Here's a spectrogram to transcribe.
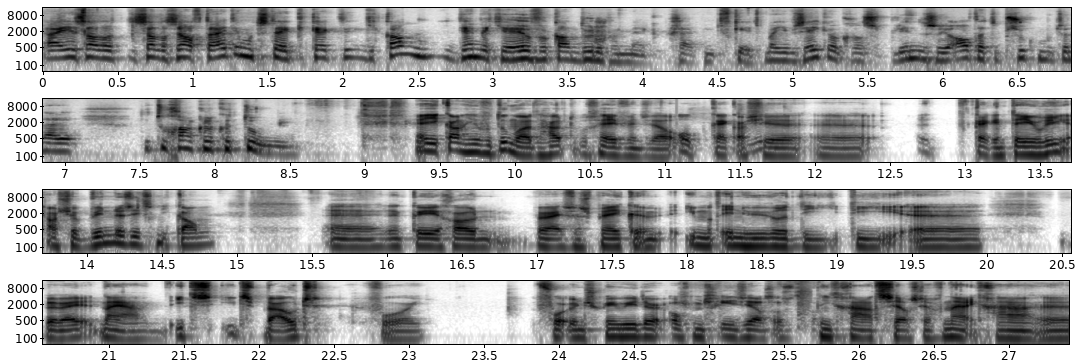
Ja, je zal, het, je zal er zelf tijd in moeten steken. Kijk, je kan, ik denk dat je heel veel kan doen op een Mac. Begrijp ik niet verkeerd. Maar je zeker ook als blinde zul je altijd op zoek moeten naar de, de toegankelijke tool. Ja, je kan heel veel doen, maar het houdt op een gegeven moment wel op. Kijk, als je, eh, het- kijk in theorie, als je op Windows iets niet kan, eh, dan kun je gewoon bij wijze van spreken iemand inhuren die, die eh, bij nou ja, iets, iets bouwt voor, voor een screenreader. Of misschien zelfs als het niet gaat, zelfs zeggen, nou, ik ga eh,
